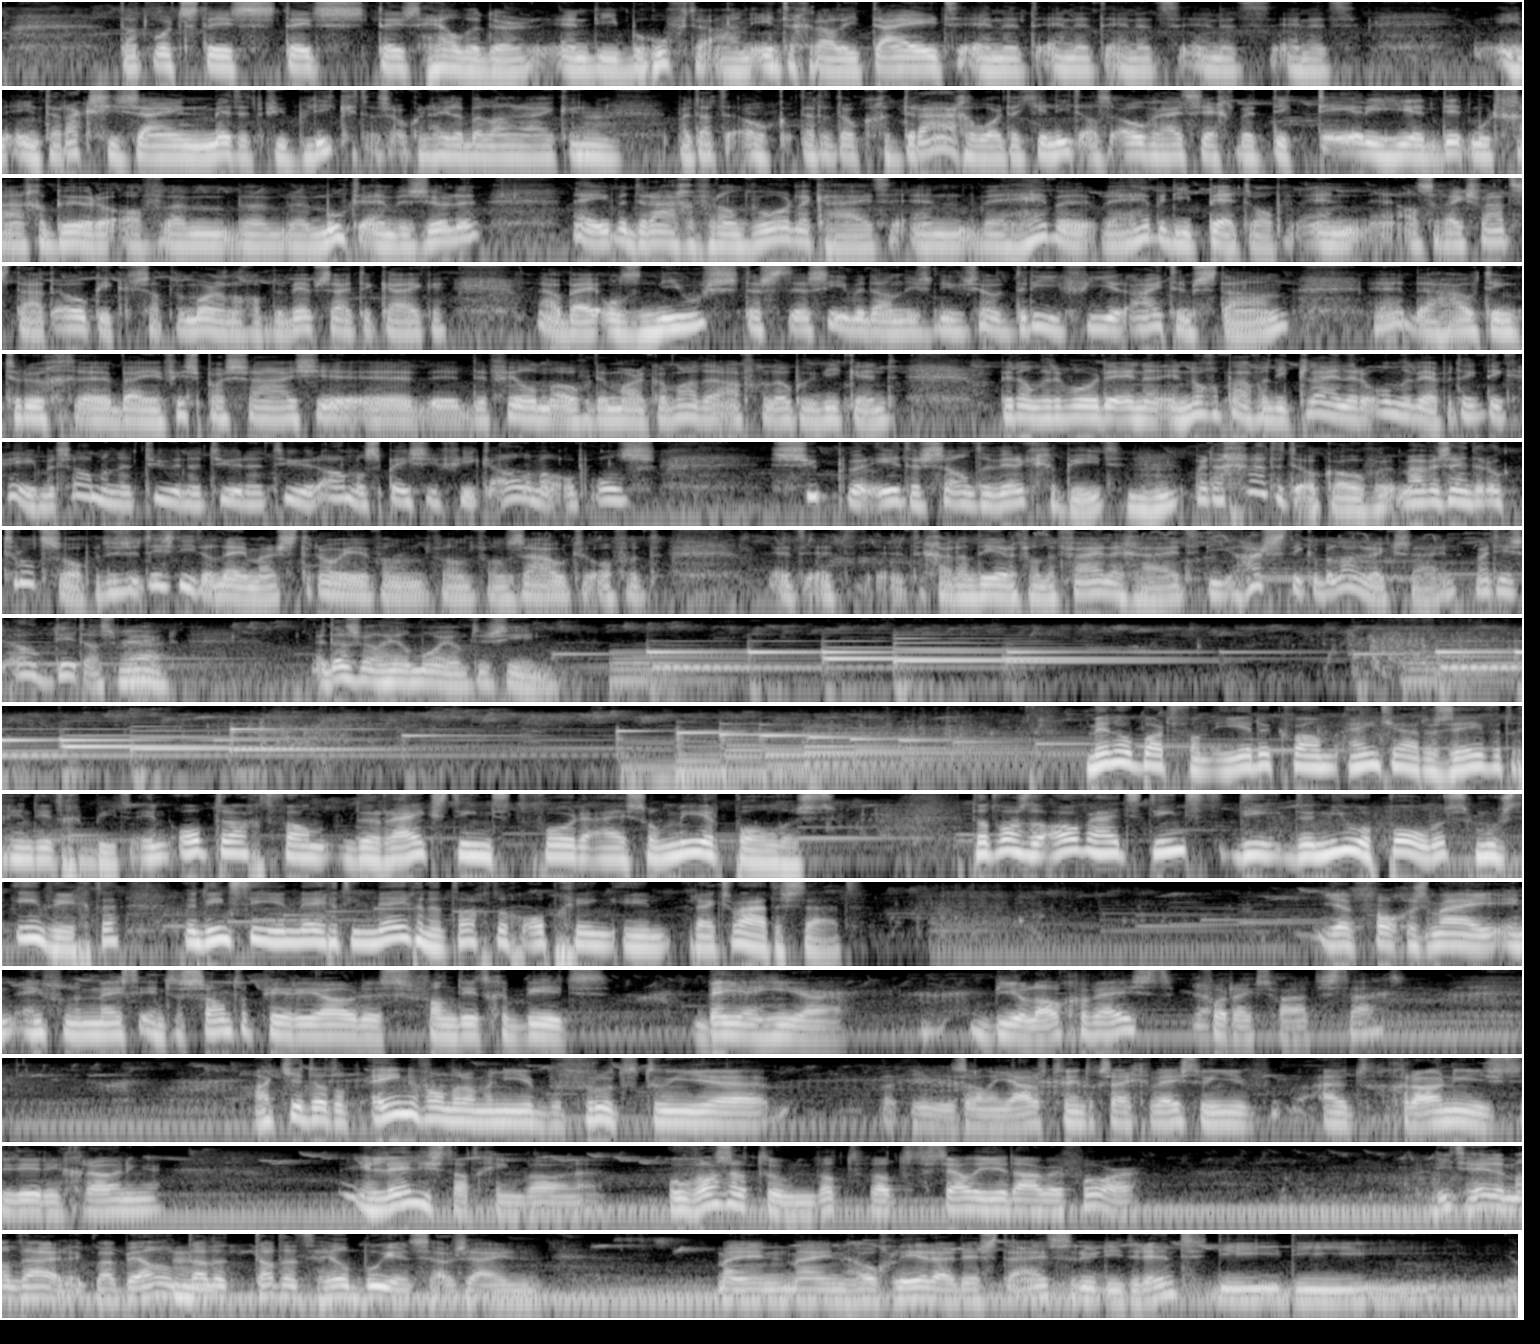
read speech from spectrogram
dat wordt steeds, steeds, steeds helderder. En die behoefte aan integraliteit en het, en het, en het, en het, en het in interactie zijn met het publiek. Dat is ook een hele belangrijke. Hmm. Maar dat, ook, dat het ook gedragen wordt. Dat je niet als overheid zegt, we dicteren hier, dit moet gaan gebeuren. Of we, we, we moeten en we zullen. Nee, we dragen verantwoordelijkheid. En we hebben, we hebben die pet op. En als Rijkswaterstaat ook. Ik zat vanmorgen nog op de website te kijken. Nou, bij ons nieuws, daar, daar zien we dan is nu zo drie, vier items staan. Hè, de houting terug eh, bij een vispassage. eh, de, de film over de Markerwadden afgelopen weekend. Met andere woorden, en, en nog een paar van die kleinere onderwerpen. Dat ik denk, hé, hey, maar het is allemaal natuur, natuur, natuur. Allemaal specifiek, allemaal op ons super interessante werkgebied. Maar daar gaat het ook over. Maar we zijn er ook trots op. Dus het is niet alleen maar strooien van, van, van zout of het, het, het, het garanderen van de veiligheid, die hartstikke belangrijk zijn. Maar het is ook dit aspect. En dat is wel heel mooi om te zien. Menno Bart van Eerde kwam eind jaren 70 in dit gebied in opdracht van de Rijksdienst voor de IJsselmeerpolders. Dat was de overheidsdienst die de nieuwe polders moest inrichten. Een dienst die in 1989 opging in Rijkswaterstaat. Je hebt volgens mij in een van de meest interessante periodes van dit gebied... ben je hier bioloog geweest voor Rijkswaterstaat. Had je dat op een of andere manier bevroed toen je... Je zal een jaar of twintig zijn geweest toen je uit Groningen, je studeerde in Groningen... in Lelystad ging wonen. Hoe was dat toen? Wat, wat stelde je daarbij voor? Niet helemaal duidelijk, maar wel dat, het, dat het heel boeiend zou zijn. Mijn, mijn hoogleraar destijds, Rudy Drent, die, die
